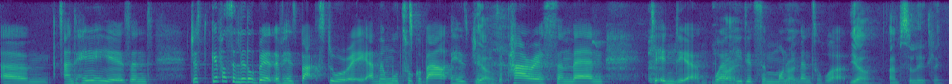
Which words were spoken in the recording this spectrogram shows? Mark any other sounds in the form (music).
Um, and here he is. And just give us a little bit of his backstory, and then we'll talk about his journey yeah. to Paris and then to India, where right. he did some monumental right. work. Yeah, absolutely.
